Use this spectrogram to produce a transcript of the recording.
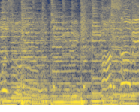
was lonely. I said.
